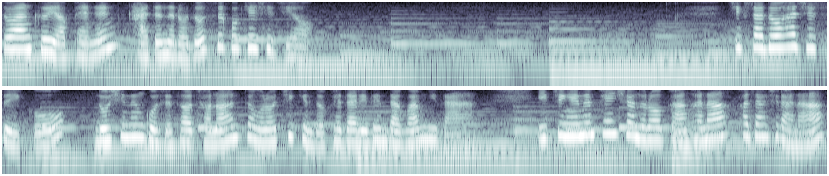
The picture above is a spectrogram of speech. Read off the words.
또한 그 옆에는 가든으로도 쓰고 계시지요. 식사도 하실 수 있고 노시는 곳에서 전화 한 통으로 치킨도 배달이 된다고 합니다. 2층에는 펜션으로 방 하나, 화장실 하나,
